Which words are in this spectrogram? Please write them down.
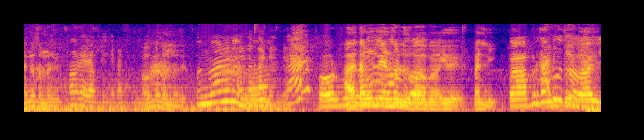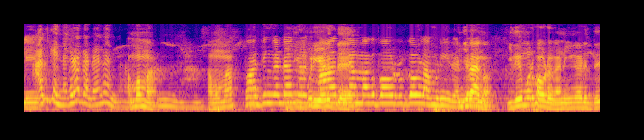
எங்க? சொன்னது? அவங்க அதான் உண்மையானு சொல்லுது இது பள்ளி. அப்படிதான் அதுக்கு அம்மம்மா பாத்தீங்கன்னா இப்படி எடுத்து. அம்மாக்கு பவுடர் கவுள முடியுது இங்க வாங்க. இதே மாதிரி பவுடர் நீங்க எடுத்து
